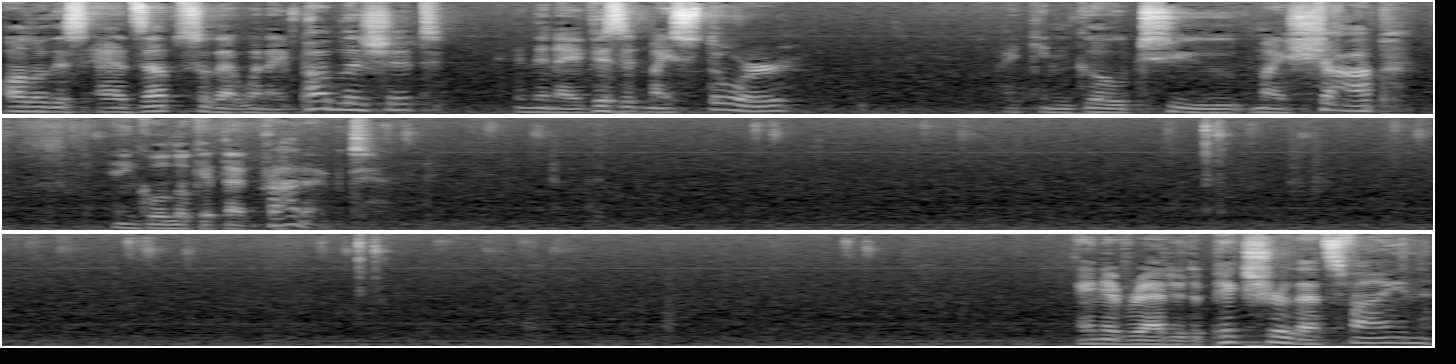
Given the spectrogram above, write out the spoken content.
All of this adds up so that when I publish it and then I visit my store I can go to my shop and go look at that product. I never added a picture, that's fine.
